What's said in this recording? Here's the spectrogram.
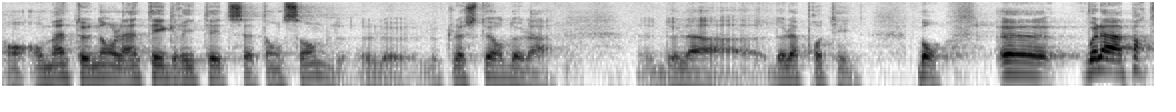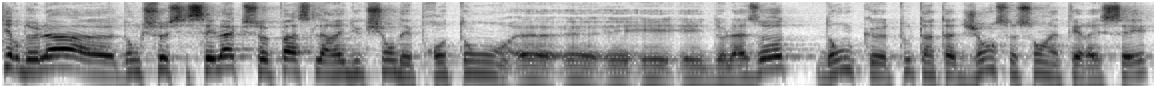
en, maintenant l'intégrité de cet ensemble, le, cluster de la, de la, de la protéine. Bon, voilà, à partir de là, c'est là que se passe la réduction des protons et, de l'azote. Donc tout un tas de gens se sont intéressés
